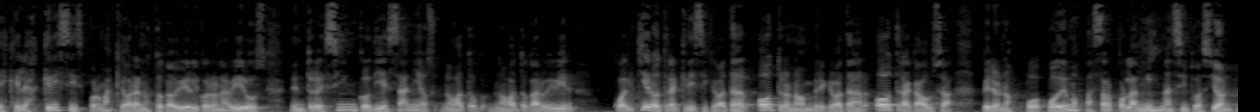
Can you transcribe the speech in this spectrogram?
es que las crisis, por más que ahora nos toca vivir el coronavirus, dentro de 5, 10 años nos va nos va a tocar vivir cualquier otra crisis que va a tener otro nombre, que va a tener otra causa, pero nos podemos pasar por la misma situación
